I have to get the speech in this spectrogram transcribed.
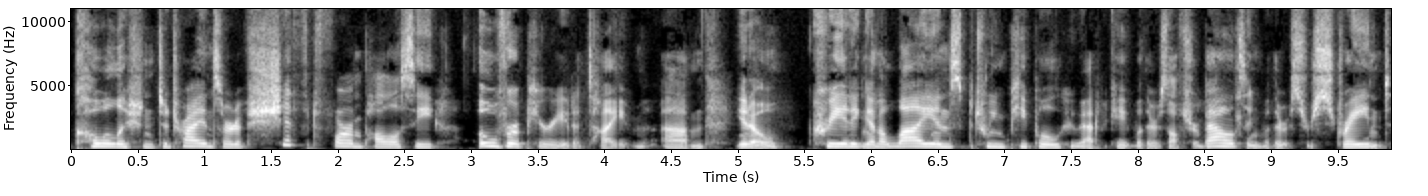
coalition to try and sort of shift foreign policy over a period of time. Um, you know, creating an alliance between people who advocate whether it's offshore balancing, whether it's restraint,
